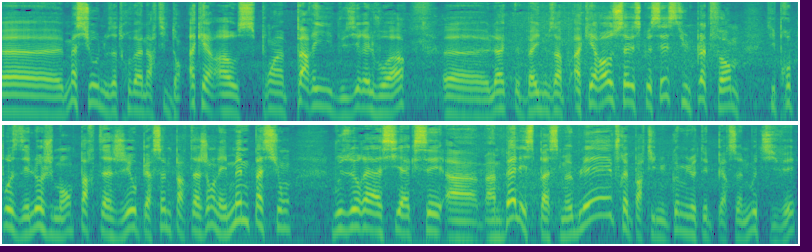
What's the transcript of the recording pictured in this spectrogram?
Euh, Massio nous a trouvé un article dans hackerhouse.paris, vous irez le voir. Euh, là, bah, il nous a... Hackerhouse, vous savez ce que c'est? C'est une plateforme qui propose des logements partagés aux personnes partageant les mêmes passions. Vous aurez ainsi accès à un bel espace meublé, ferez partie d'une communauté de personnes motivées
